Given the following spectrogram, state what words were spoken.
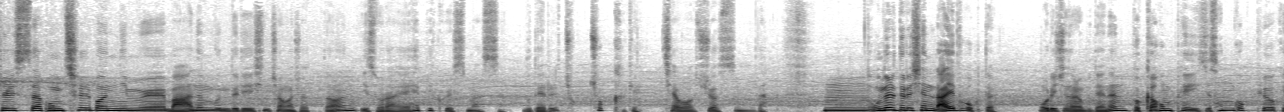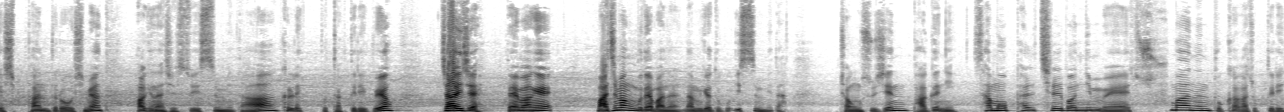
(7407번님) 외에 많은 분들이 신청하셨던 이소라의 해피 크리스마스 무대를 촉촉하게 채워주셨습니다 음 오늘 들으신 라이브 곡들 오리지널 무대는 북카 홈페이지 선곡표 게시판 들어오시면 확인하실 수 있습니다. 클릭 부탁드리고요. 자, 이제 대망의 마지막 무대만을 남겨두고 있습니다. 정수진, 박은희, 3587번님 외에 수많은 북카 가족들이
